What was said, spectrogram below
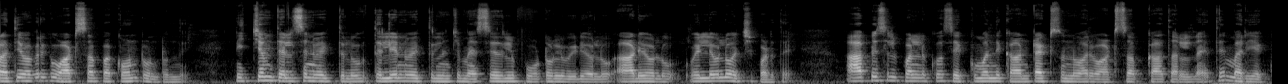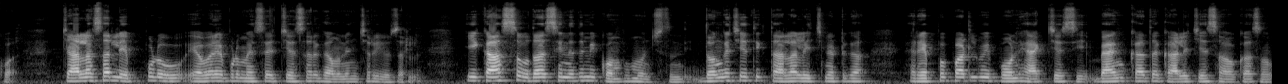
ప్రతి ఒక్కరికి వాట్సాప్ అకౌంట్ ఉంటుంది. నిత్యం తెలిసిన వ్యక్తులు తెలియని వ్యక్తుల నుంచి మెసేజ్లు ఫోటోలు వీడియోలు ఆడియోలు వెళ్ళివలు వచ్చి పడతాయి. ఆఫీసుల పనుల కోసం ఎక్కువ మంది కాంటాక్ట్స్ ఉన్న వారి వాట్సాప్ ఖాతాలను అయితే మరీ ఎక్కువ. చాలాసార్లు ఎప్పుడు ఎవరెప్పుడు మెసేజ్ చేశారో గమనించరు యూజర్లు. ఈ కాస్త ఉదాసీనత మీ కొంప ముంచుతుంది. దొంగ చేతికి తాళాలు ఇచ్చినట్టుగా రెప్పపాట్లు మీ ఫోన్ హ్యాక్ చేసి బ్యాంక్ ఖాతా ఖాళీ చేసే అవకాశం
